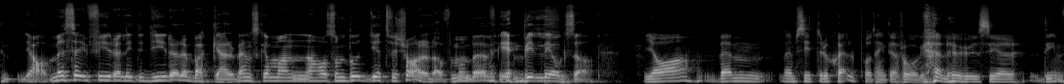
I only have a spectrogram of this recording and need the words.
ja, men säg fyra lite dyrare backar. Vem ska man ha som budgetförsvarare då? För man behöver ju en billig också. Ja, vem, vem sitter du själv på tänkte jag fråga. Eller hur ser din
